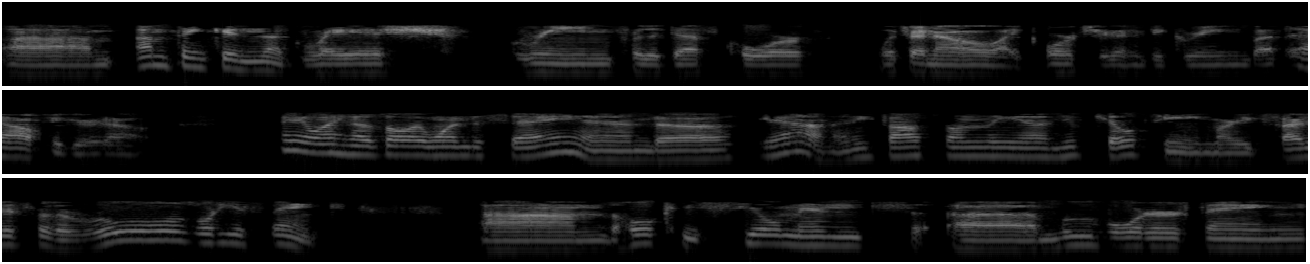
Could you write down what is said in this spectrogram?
Um, I'm thinking a grayish green for the Death Korps, which I know like orcs are going to be green, but I'll figure it out anyway, that's all I wanted to say. And uh yeah, any thoughts on the uh, new kill team? Are you excited for the rules? What do you think? Um, the whole concealment uh move order thing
